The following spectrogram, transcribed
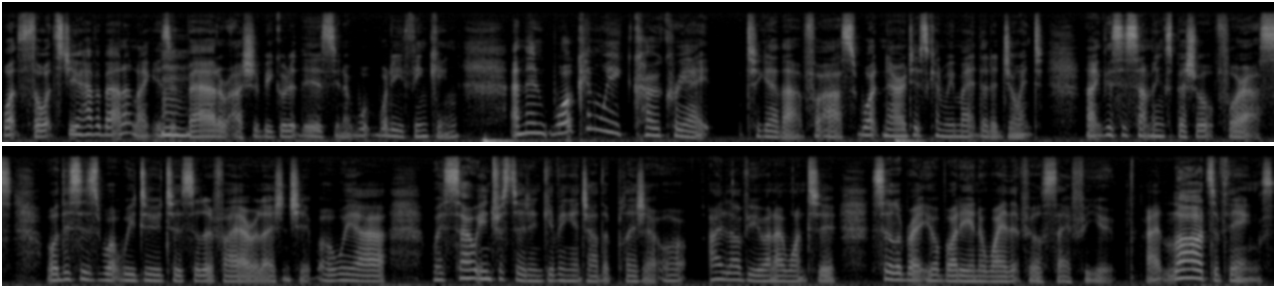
What thoughts do you have about it? Like, is it mm. bad or I should be good at this? You know, what, what are you thinking? And then what can we co create? Together for us? What narratives can we make that are joint? Like this is something special for us. Or this is what we do to solidify our relationship. Or we are we're so interested in giving each other pleasure. Or I love you and I want to celebrate your body in a way that feels safe for you. Right? Lots of things.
